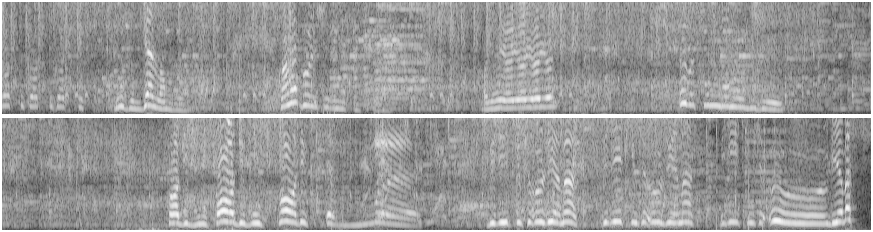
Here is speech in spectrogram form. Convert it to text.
Kaçtı kaçtı kaçtı. Burcum gel lan buraya. Hep böyle çevirmişsin işte. Ay ay ay ay ay ay. Evet sonunda onu öldürdük. Hadi bu, hadi bu, hadi. Evet. Bizi hiç kimse öldüremez. Bizi hiç kimse öldüremez. Bizi hiç kimse öldüremez.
